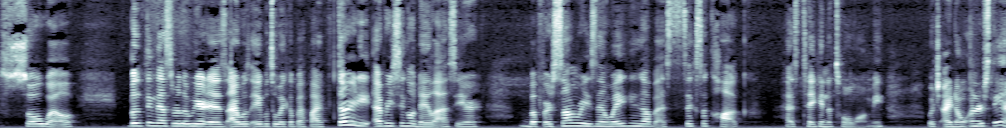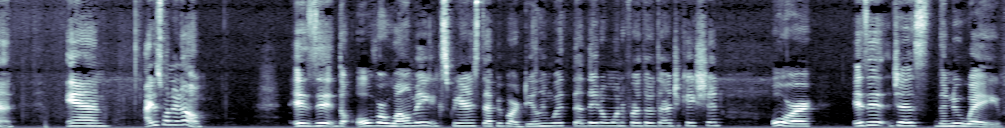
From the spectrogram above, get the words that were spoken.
so well. But the thing that's really weird is I was able to wake up at 5:30 every single day last year, but for some reason waking up at six o'clock has taken a toll on me which I don't understand. And I just want to know is it the overwhelming experience that people are dealing with that they don't want to further their education? Or is it just the new wave?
